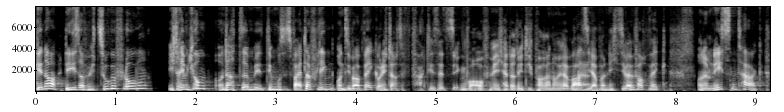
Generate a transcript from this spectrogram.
Genau, die ist auf mich zugeflogen. Ich drehe mich um und dachte, die muss jetzt weiterfliegen und sie war weg und ich dachte, fuck, die sitzt irgendwo auf mir. Ich hatte richtig Paranoia, war ja. sie aber nicht. Sie war einfach weg. Und am nächsten Tag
